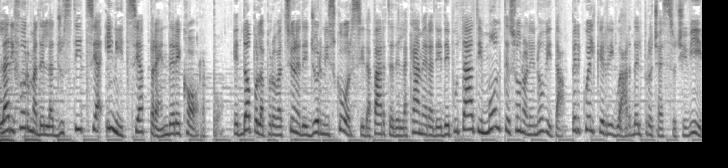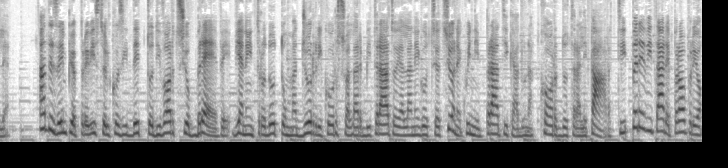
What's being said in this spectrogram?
La riforma della giustizia inizia a prendere corpo e dopo l'approvazione dei giorni scorsi da parte della Camera dei Deputati molte sono le novità per quel che riguarda il processo civile. Ad esempio è previsto il cosiddetto divorzio breve, viene introdotto un maggior ricorso all'arbitrato e alla negoziazione, quindi in pratica ad un accordo tra le parti, per evitare proprio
